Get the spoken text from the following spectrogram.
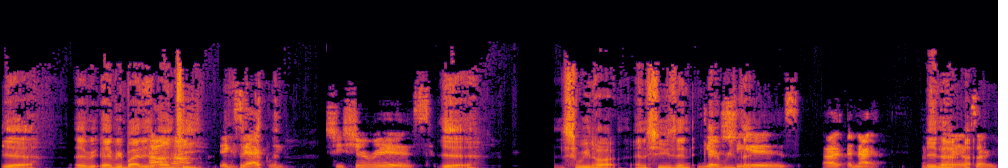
Yeah. Every, everybody's Uh-huh. auntie. Exactly. she sure is. Yeah. Sweetheart. And she's in Yes, everything. she is. I and I. You know, ahead. Sorry.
